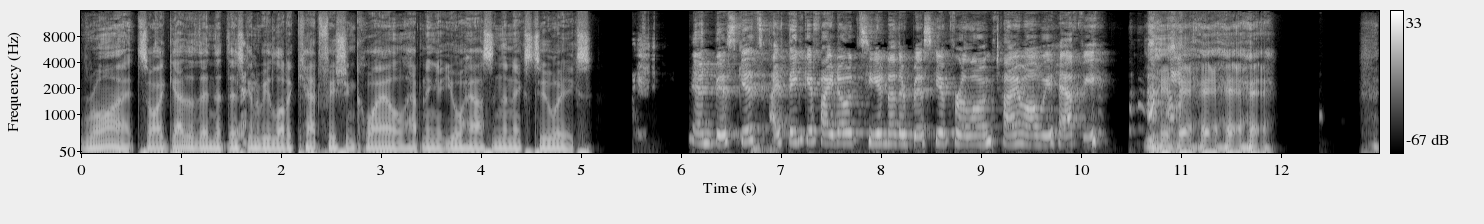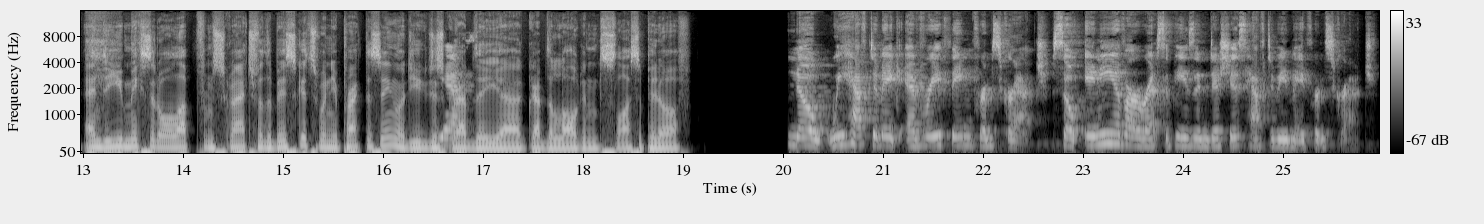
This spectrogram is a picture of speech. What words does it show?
Right. So I gather then that there's yeah. going to be a lot of catfish and quail happening at your house in the next two weeks. And biscuits. I think if I don't see another biscuit for a long time, I'll be happy. yeah. And do you mix it all up from scratch for the biscuits when you're practicing, or do you just grab the uh, grab the log and slice a bit off? No, we have to make everything from scratch. So any of our recipes and dishes have to be made from scratch.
